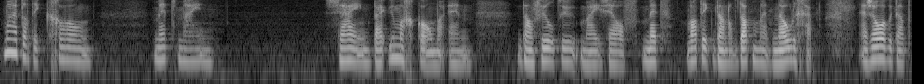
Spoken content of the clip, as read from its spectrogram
maar dat ik gewoon met mijn zijn bij u mag komen en dan vult u mijzelf met wat ik dan op dat moment nodig heb. En zo heb ik dat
